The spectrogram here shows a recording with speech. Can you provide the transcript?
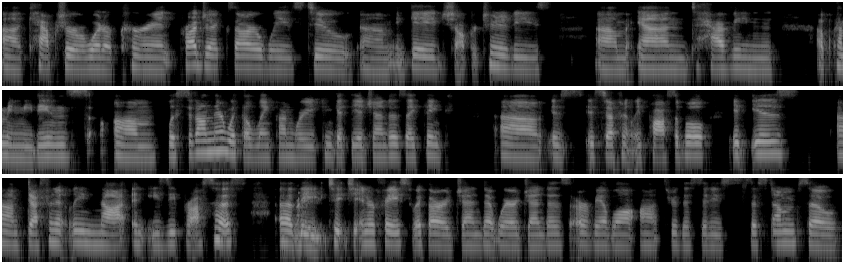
uh, capture what our current projects are, ways to um, engage opportunities, um, and having upcoming meetings um, listed on there with a link on where you can get the agendas, I think uh, is is definitely possible. It is um, definitely not an easy process uh, the, to, to interface with our agenda where agendas are available uh, through the city's system. So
